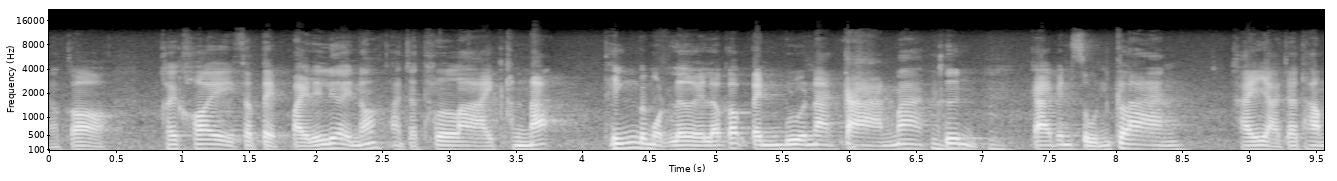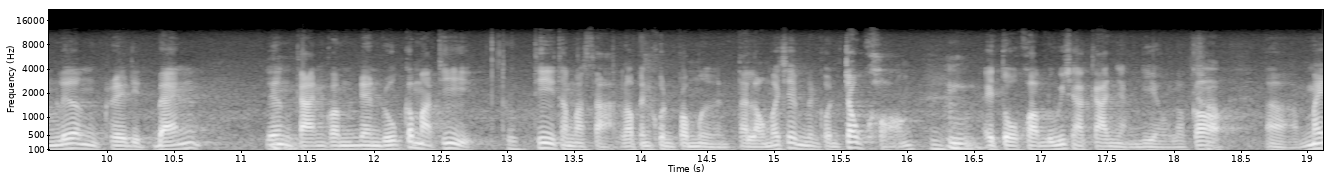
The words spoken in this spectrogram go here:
แล้วก็ค่อยๆ สเต็ปไปเรื่อยๆเนาะอาจจะทลายคณะทิ้งไปหมดเลย แล้วก็เป็นบูรณาการมากขึ้น กลายเป็นศูนย์กลาง ใครอยากจะทำเรื่อง credit bank เรื่องการความเรียนรู้ก็มาที่ถูกที่ธรรมศาสตร์เราเป็นคนประเมิน แต่เราไม่ใช่เป็นคนเจ้าของอืมไอ้ตัวความรู้วิชาการอย่างเดียว แล้วก็ครับเอ่อไม่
